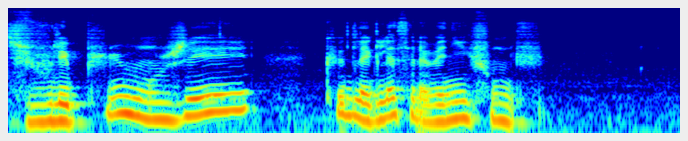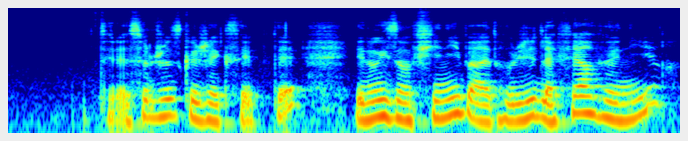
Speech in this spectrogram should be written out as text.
Je voulais plus manger que de la glace à la vanille fondue. C'est la seule chose que j'acceptais. Et donc ils ont fini par être obligés de la faire venir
